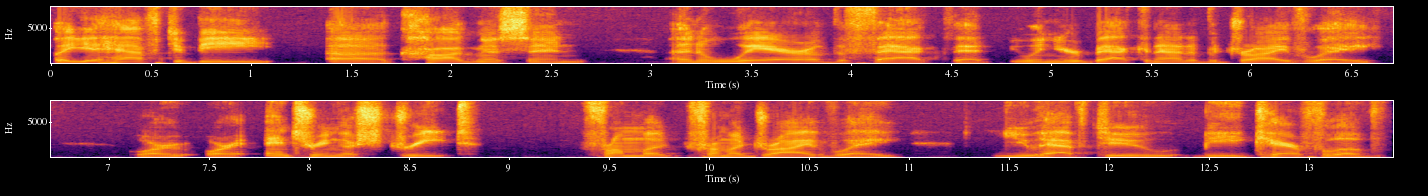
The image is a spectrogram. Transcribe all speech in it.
But you have to be uh, cognizant and aware of the fact that when you're backing out of a driveway or or entering a street from a from a driveway, you have to be careful of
